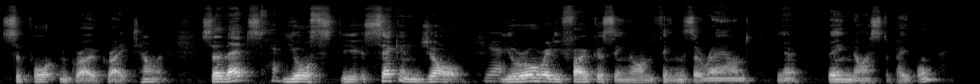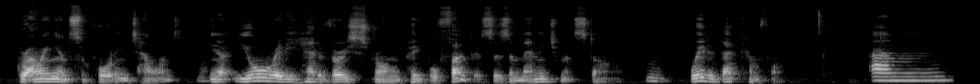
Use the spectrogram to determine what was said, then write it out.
support and grow great talent." So that's Yeah. your, your second job. yeah You're already focusing on things around you know being nice to people, growing and supporting talent. Yeah. You know, you already had a very strong people focus as a management style. Mm. Where did that come from? Um,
